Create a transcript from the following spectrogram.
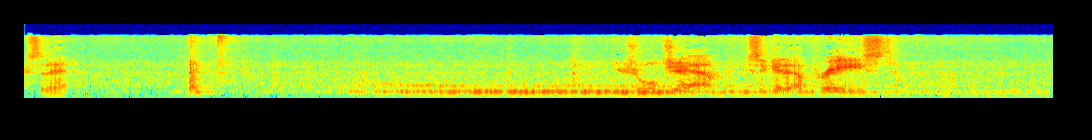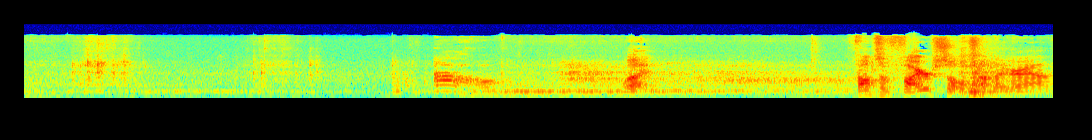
Accident. Usual gem. Needs to get it appraised. Oh. What? Found some fire salts on the ground.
